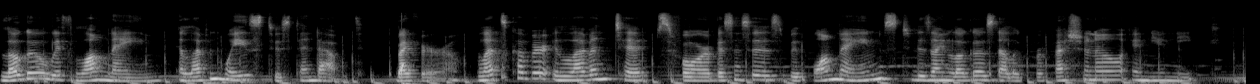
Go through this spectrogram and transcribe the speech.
Logo with long name 11 ways to stand out by Vero. Let's cover 11 tips for businesses with long names to design logos that look professional and unique.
